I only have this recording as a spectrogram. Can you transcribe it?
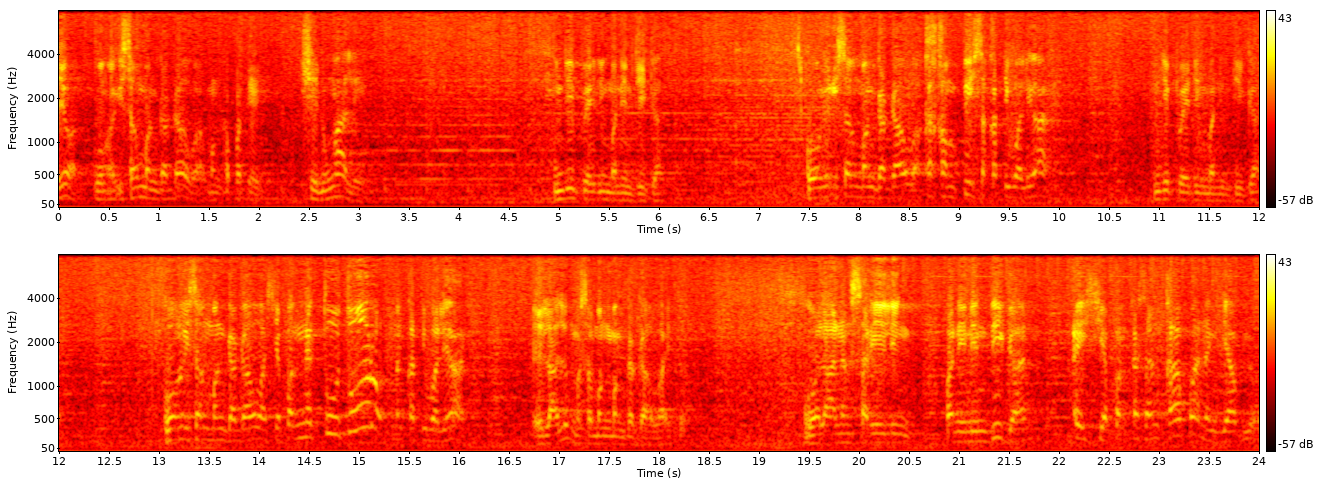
Ngayon, kung ang isang manggagawa, mga kapatid, sinungaling, hindi pwedeng manindigan. Kung ang isang manggagawa, kakampi sa katiwalian, hindi pwedeng manindigan. Kung ang isang manggagawa, siya pang nagtuturo ng katiwalian, eh lalong masamang manggagawa ito. Wala ng sariling paninindigan, ay siya pang kasangkapan ng Diablo.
